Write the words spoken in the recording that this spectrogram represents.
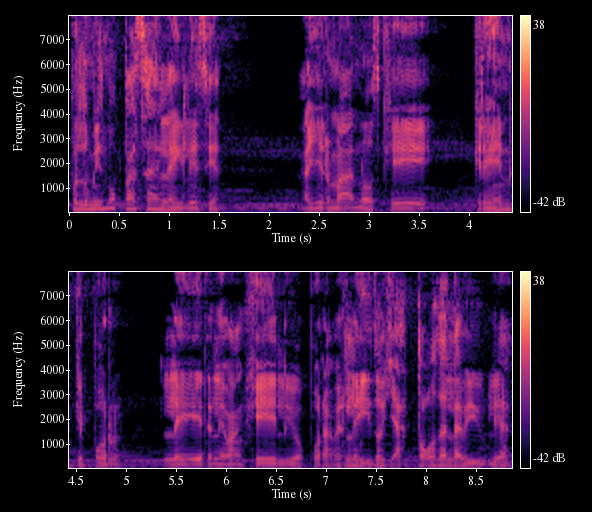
Pues lo mismo pasa en la iglesia. Hay hermanos que creen que por leer el Evangelio, por haber leído ya toda la Biblia,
